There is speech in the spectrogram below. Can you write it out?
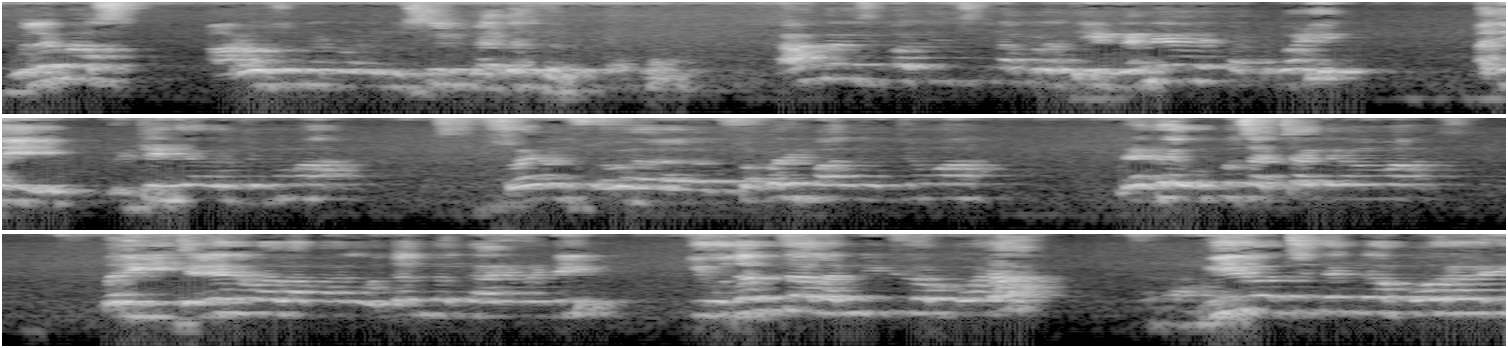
ఉలమాస్ రోజు ఉన్నటువంటి ముస్లిం పెద్దలు. కాంగ్రెస్ పార్టీ తీసుకున్న ప్రతి నిర్ణయాన్ని పట్టుబడి అది క్విట్ ఇండియా ఉద్యమమా స్వయం స్వపరిపాలన ఉద్యమమా లేదా ఉప్పు సత్యాగ్రహమా? మరి ఈ జలియన్ వాలాబాగ్ ఉదంతం కానివ్వండి ఈ ఉదంతాలన్నింటిలో కూడా వీరోచితంగా పోరాడి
